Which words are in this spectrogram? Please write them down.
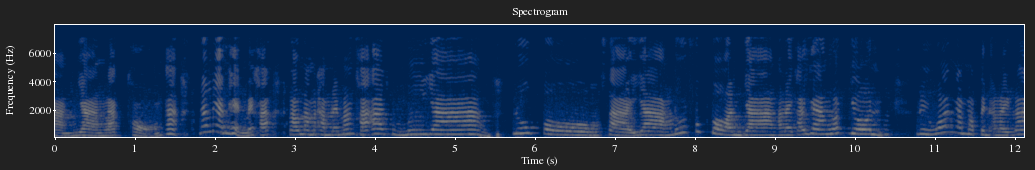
างยางรัดของอะนักเรียนเห็นไหมคะ เรานำมาทำอะไรบ้างคะอะถุงมือยาง ลูกโป่ง สายยางลูกฟุตบอลยางอะไรคะยางรถยนต์ หรือว่านำมาเป็นอะไรได้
